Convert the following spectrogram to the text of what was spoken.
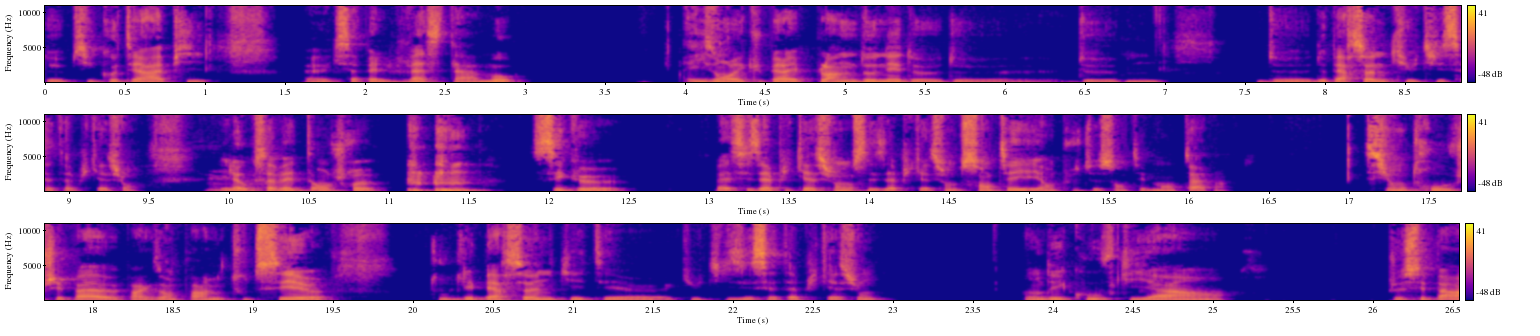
de psychothérapie euh, qui s'appelle Vastamo. Et ils ont récupéré plein de données de, de, de, de, personnes qui utilisent cette application. Et là où ça va être dangereux, c'est que bah, ces applications, ces applications de santé et en plus de santé mentale, si on trouve, je sais pas, par exemple, parmi toutes ces toutes les personnes qui étaient qui utilisaient cette application, on découvre qu'il y a un, je sais pas,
